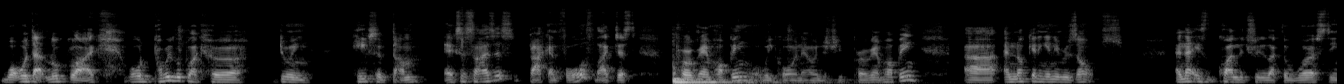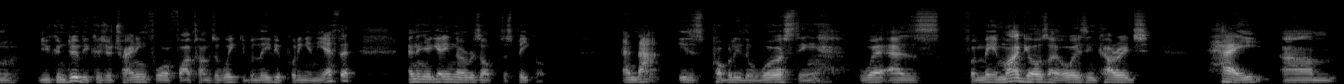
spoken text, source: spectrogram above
What would that look like? What would probably look like her doing heaps of dumb exercises back and forth, like just program hopping, what we call in our industry program hopping, uh, and not getting any results. And that is quite literally like the worst thing you can do because you're training four or five times a week. You believe you're putting in the effort, and then you're getting no result to speak of and that is probably the worst thing. Whereas for me and my girls, I always encourage, hey, um,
